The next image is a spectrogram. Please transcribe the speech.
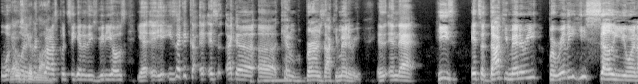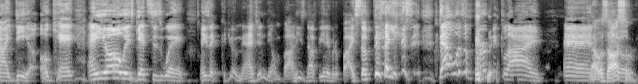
when, when line. Raaz puts together these videos, yeah, he's like a, it's like a, uh Ken Burns documentary in, in that he's, it's a documentary, but really he's selling you an idea, okay? And he always gets his way. And he's like, could you imagine the Ambani's not being able to buy something? You can see- that was a perfect line. And That was you know, awesome.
